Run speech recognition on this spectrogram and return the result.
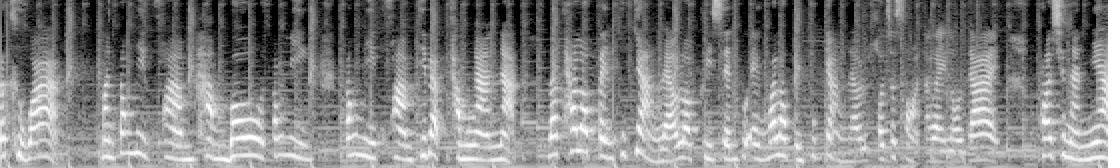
ก็คือว่ามันต้องมีความ humble ต้องมีต้องมีความที่แบบทำงานหนัก แล้วถ้าเราเป็นทุกอย่างแล้วเราพรีเซนต์ตัวเองว่าเราเป็นทุกอย่างแล้วเขาจะสอนอะไรเราได้ เพราะฉะนั้นเนี่ย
